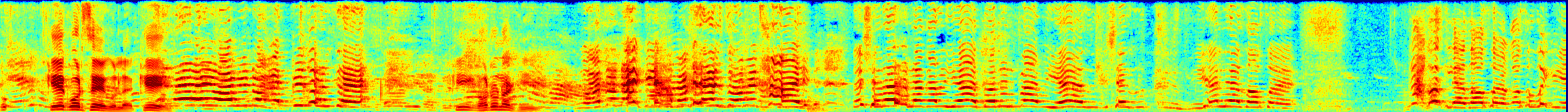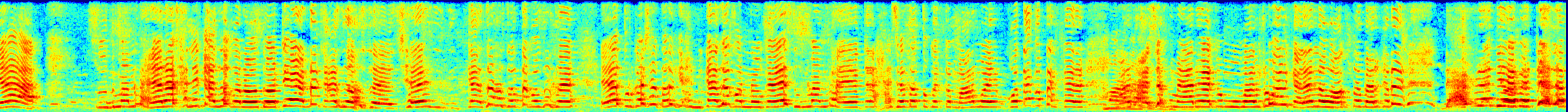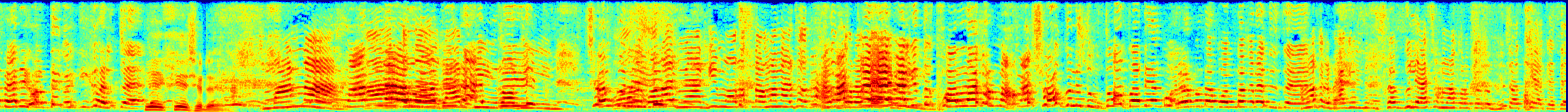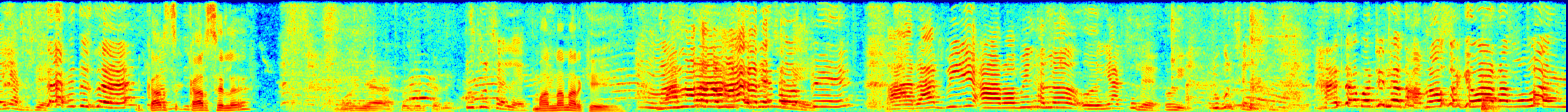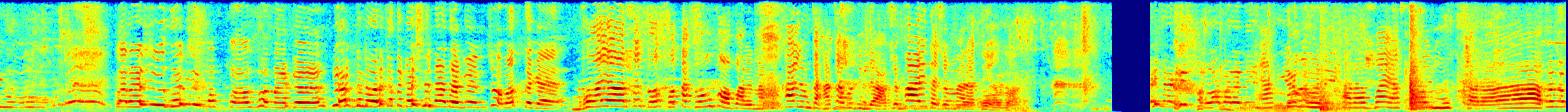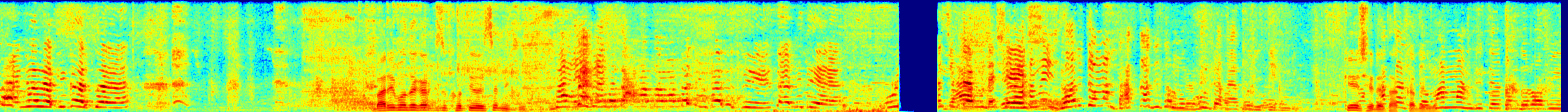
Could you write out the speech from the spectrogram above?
কে- কে করছে এগুলা? কে? কি ঘটনা কি? খালি কাজ করে দুটি একটা কাজ হচ্ছে সে কাজ কত এ তোর কাছে তো আমি কাজ করনো কে সুদমান ভাই একটা হাসে তো তোকে একটা মার মই কথা কথা করে মার ভাইসক মারে এক মোবাইল টোবাইল করে লো ওয়াক্ত বের করে ঢাবড়ে দিয়ে বেটে লা বেরি ঘর থেকে কি করছে কে কে সেটা? মান্না। মান্না, আর রবিন, ম্যাগি মরত তামান আছে আমার কই আমি কিন্তু খোলা কর সবগুলো তুমি দরজা দিয়ে ঘরের মধ্যে বন্ধ করে দিছে। আমাকে ভাগের সবগুলি আছে আমার করে ভিতর থেকে গেছে ইয়া দিছে। দিছে। কার কার ছেলে? টুকুর ছেলে। মান্নান আর কে? মান্না হলো মাস্টারের ছেলে। আর রাব্বি আর রবিন হলো ইয়ার ছেলে ওই টুকুর ছেলে। হাসা বটিলে ধামরাও সে কেউ একটা মোবাইল করার সুযোগ সীমা পাওয়া না গে সবগুলো ওর কথা কই শোনা দেখেন সবার থেকে ভয় আর তো কেউ কথা কেউ কও পারে না। খালি উনকে হাঁচাবো দিলে আসে। বাড়িতে এসে মারাতে আবার। এই নাকি খোলা মারানি এত করানি খারাপ ভাই এত ওই মুখ খারাপ। ভাঙলে কি করছে বাড়ির মধ্যে কার কিছু ক্ষতি হয়েছে নাকি? আমি ধরি তো আমার ধাক্কা দিতে মুখ উল্টা খায় পড়েছি আমি। কে সেটা ধাক্কা দিল? মানমান দিতে রবি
